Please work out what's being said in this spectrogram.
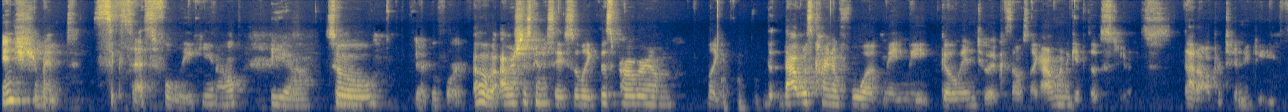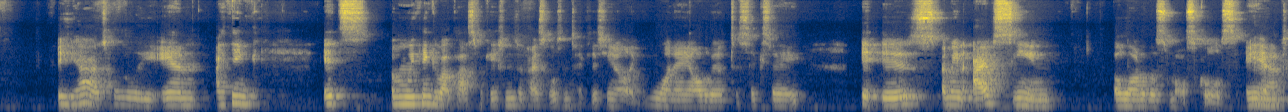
instrument successfully, you know? Yeah. So, Yeah, go for it. oh, I was just going to say, so like this program, like th- that was kind of what made me go into it because I was like, I want to give those students that opportunity. Yeah, totally. And I think it's when we think about classifications of high schools in Texas, you know, like 1A all the way up to 6A, it is, I mean, I've seen a lot of those small schools and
